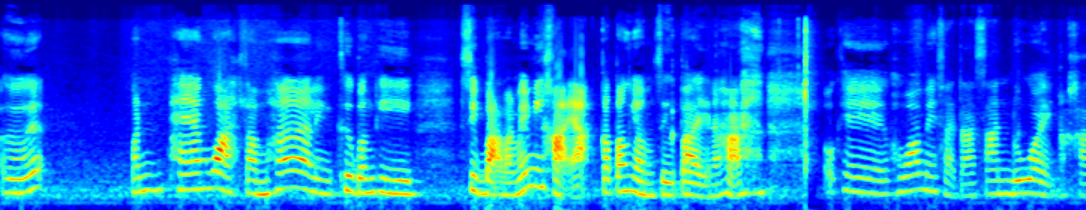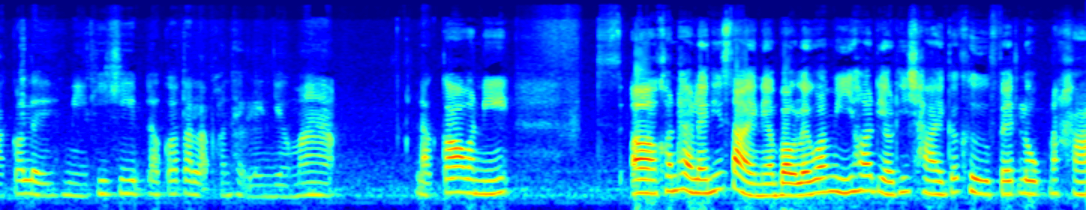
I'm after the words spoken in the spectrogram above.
เออ มันแพงว่ะสามห้าอะไรอย่างเงี้ยคือบางทีสิบาทมันไม่มีขายอะ่ะ ก็ต้องยอมซื้อไปนะคะ โอเค เพราะว่าเมย์สายตาสั้นด้วยนะคะ ก็เลยมีที่คีบแล้วก็ตลับคอนแทคเลนส์เยอะมาก แล้วก็วันนี้เอ่อคอนแทคเลนส์ที่ใส่เนี่ยบอกเลยว่ามียี่ห้อเดียวที่ใช้ก็คือเฟสลุกนะคะ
